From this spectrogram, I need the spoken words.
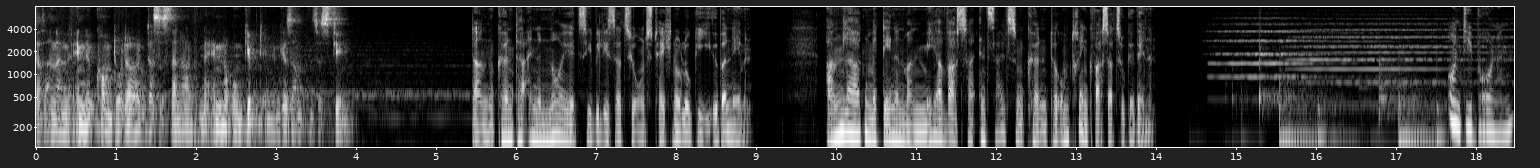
das an ein Ende kommt oder dass es dann eine Änderung gibt in dem gesamten System. Dann könnte eine neue Zivilisationstechnologie übernehmen. Anlagen, mit denen man mehr Wasser entsalzen könnte, um Trinkwasser zu gewinnen. Und die Brunnen?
